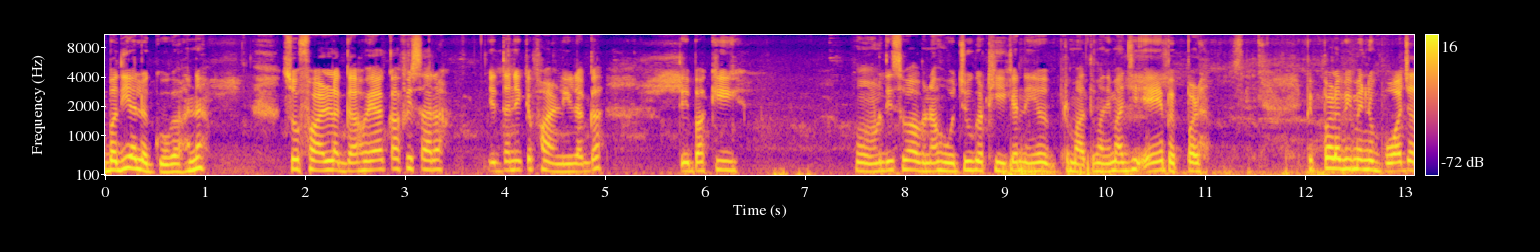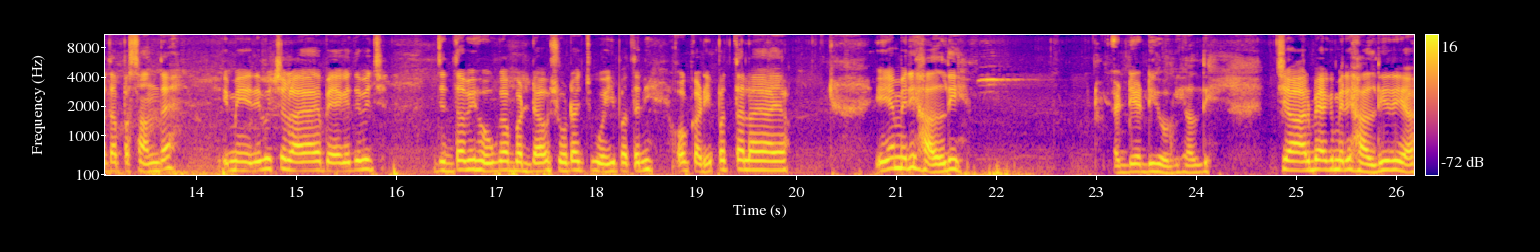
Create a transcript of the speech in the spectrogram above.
ਵਧੀਆ ਲੱਗੂਗਾ ਹਨਾ? ਸੋ ਫਲ ਲੱਗਾ ਹੋਇਆ ਕਾਫੀ ਸਾਰਾ। ਇਦਾਂ ਨਹੀਂ ਕਿ ਫਲ ਨਹੀਂ ਲੱਗਾ। ਤੇ ਬਾਕੀ ਹੋਣ ਦੀ ਸੰਭਾਵਨਾ ਹੋ ਜਾਊਗਾ, ਠੀਕ ਹੈ, ਨਹੀਂ, ਪਰਮਾਤਮਾ ਦੀ ਮਰਜ਼ੀ ਇਹ ਪਿੱਪਲ। ਪਿੱਪਲ ਵੀ ਮੈਨੂੰ ਬਹੁਤ ਜ਼ਿਆਦਾ ਪਸੰਦ ਹੈ। ਇਹ ਮੈਂ ਇਹਦੇ ਵਿੱਚ ਲਾਇਆ ਹੈ ਬੈਗ ਦੇ ਵਿੱਚ। ਜਿੱਦਾਂ ਵੀ ਹੋਊਗਾ, ਵੱਡਾ ਉਹ ਛੋਟਾ ਚੋਈ ਪਤਾ ਨਹੀਂ, ਉਹ ਕੜੀ ਪੱਤਾ ਲਾਇਆ ਆ ਇਹ ਹੈ ਮੇਰੀ ਹਲਦੀ। ਐਡੀ ਐਡੀ ਹੋ ਗਈ ਹਲਦੀ। ਚਾਰ ਬੈਗ ਮੇਰੇ ਹਲਦੀ ਦੇ ਆ।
